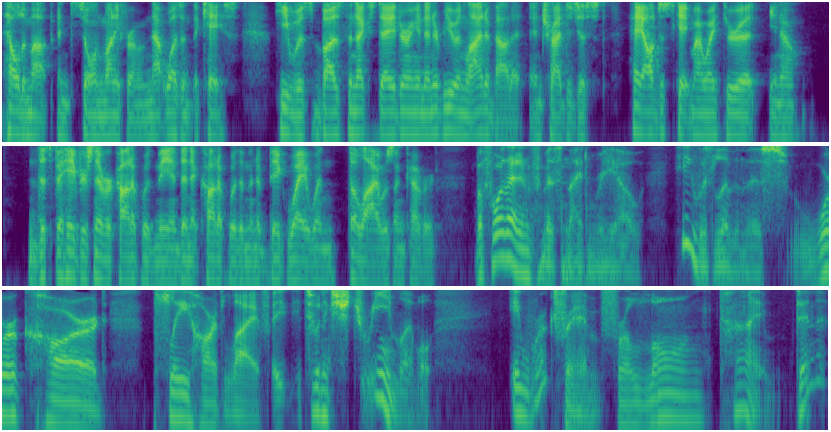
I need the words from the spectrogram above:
held him up and stolen money from him. That wasn't the case. He was buzzed the next day during an interview and lied about it and tried to just, hey, I'll just skate my way through it. You know, this behavior's never caught up with me. And then it caught up with him in a big way when the lie was uncovered. Before that infamous night in Rio, he was living this work hard, play hard life eh, to an extreme level. It worked for him for a long time, didn't it?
